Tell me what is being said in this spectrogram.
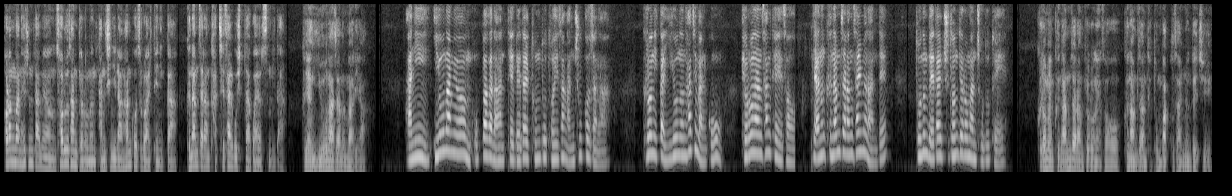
허락만 해준다면 서류상 결혼은 당신이랑 한 것으로 할 테니까 그 남자랑 같이 살고 싶다고 하였습니다. 그냥 이혼하자는 말이야? 아니, 이혼하면 오빠가 나한테 매달 돈도 더 이상 안 줄 거잖아. 그러니까 이혼은 하지 말고 결혼한 상태에서 나는 그 남자랑 살면 안 돼? 돈은 매달 주던 대로만 줘도 돼. 그러면 그 남자랑 결혼해서 그 남자한테 돈 받고 살면 되지.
